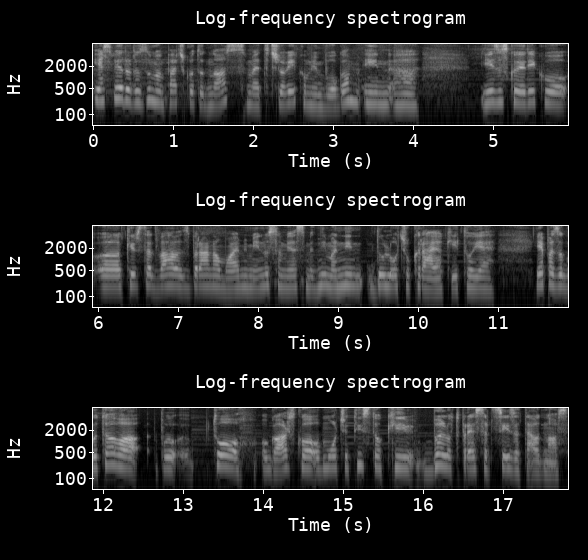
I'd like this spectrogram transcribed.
Jaz vero razumem pač kot odnos med človekom in Bogom. In, uh, Jezus, ko je rekel, uh, kjer sta dva zbrana v mojem imenu, sem jaz med njima, ni določil kraja, kje to je. Je pa zagotovo to ogorsko območje tisto, ki bolj odpre srce za ta odnos.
